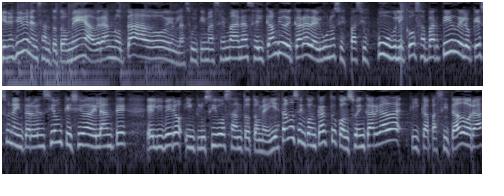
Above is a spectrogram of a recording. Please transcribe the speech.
Quienes viven en Santo Tomé habrán notado en las últimas semanas el cambio de cara de algunos espacios públicos a partir de lo que es una intervención que lleva adelante el vivero inclusivo Santo Tomé. Y estamos en contacto con su encargada y capacitadora,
